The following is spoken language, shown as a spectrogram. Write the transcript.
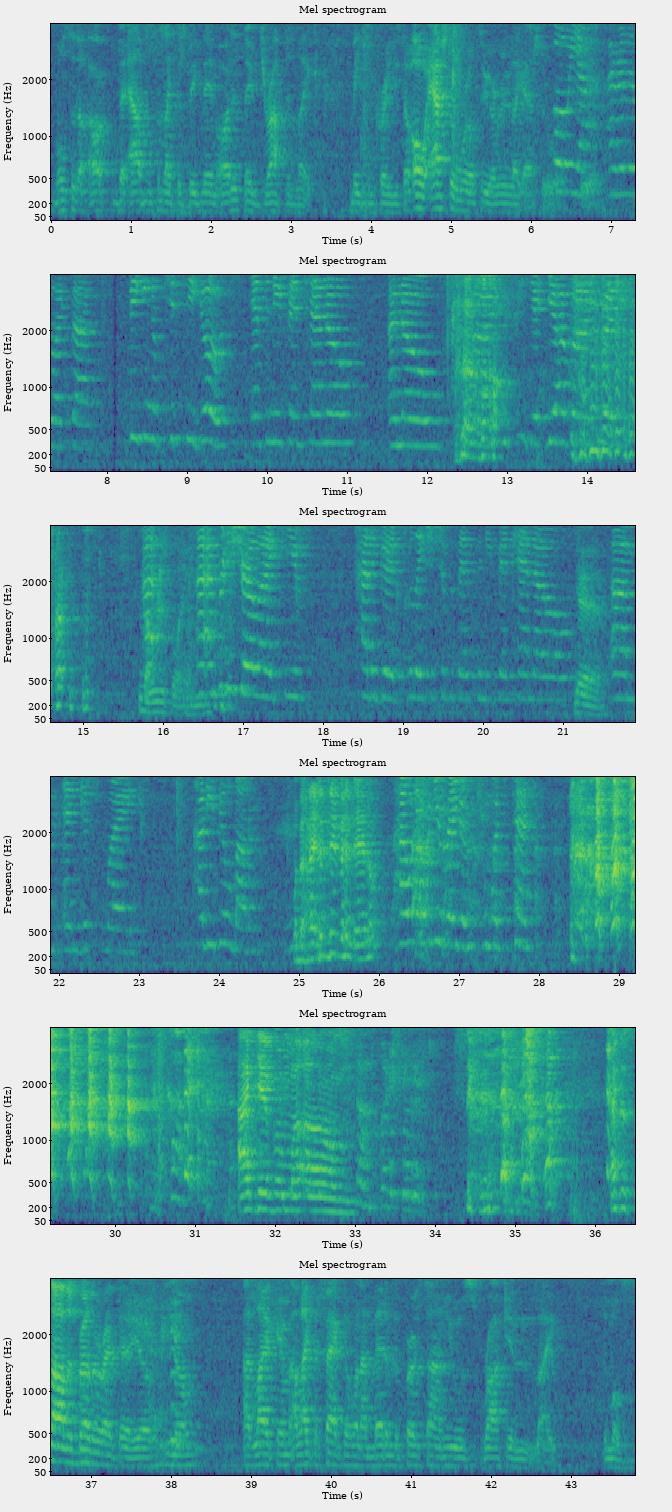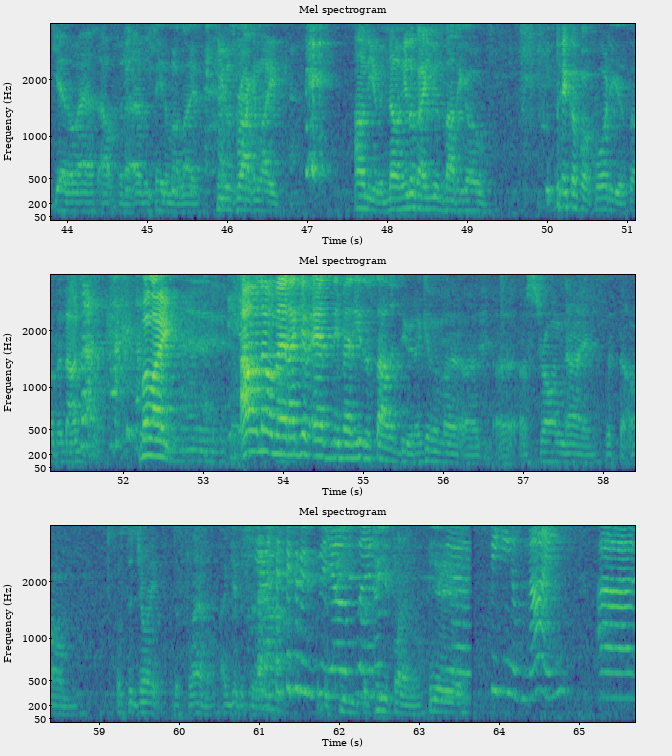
most of the art, the albums from like the big name artists they've dropped and like made some crazy stuff. Oh, Astroworld too. I really like Astroworld. Oh yeah, I really like that. Speaking of Kids See Ghosts, Anthony Fantano. I know uh, you, you have a good. no, I'm just playing. I, I'm pretty sure like you've had a good relationship with Anthony Fantano. Yeah. Um, and just like, how do you feel about him? About Anthony Fantano? How, how would you rate him from one to ten? I give him a, um. That's a solid brother right there, yo. You know, I like him. I like the fact that when I met him the first time, he was rocking like the most ghetto ass outfit I ever seen in my life. He was rocking like I don't even know. He looked like he was about to go pick up a forty or something. No, but like I don't know, man. I give Anthony Van. He's a solid dude. I give him a a, a, a strong nine with the um, what's the joint? The flannel. I give it the, the the, yellow pea, the flannel. flannel. Yeah, yeah. Yeah. Speaking of nines, uh,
